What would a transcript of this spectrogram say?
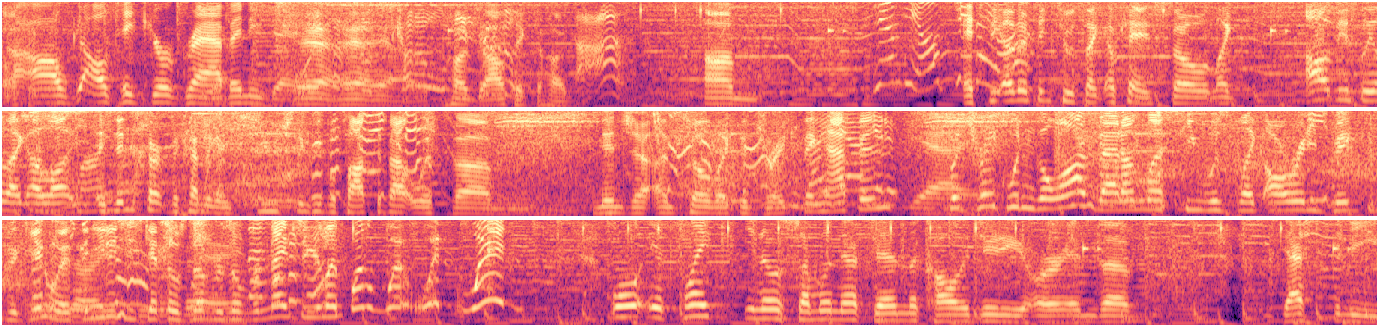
I'll take I'll, I'll take your grab any day. yeah, yeah, yeah. Hug, I'll take the hug. Um, it's the other thing too. It's like okay, so like obviously like a lot. It didn't start becoming a huge thing people talked about with um, Ninja until like the Drake thing happened. Yeah, but yeah. Drake wouldn't go on that unless he was like already big to begin with, and you didn't just get those numbers overnight. So you're like, what, what, what, when? Well, it's like, you know, someone that's in the Call of Duty or in the Destiny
